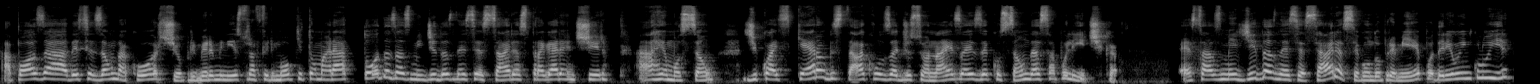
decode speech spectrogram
Após a decisão da corte, o primeiro-ministro afirmou que tomará todas as medidas necessárias para garantir a remoção de quaisquer obstáculos adicionais à execução dessa política. Essas medidas necessárias, segundo o Premier, poderiam incluir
